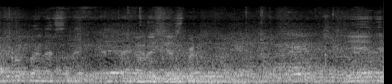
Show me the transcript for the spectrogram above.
ఎంటర్ప్రైనర్స్ని ఎంత ఎంకరేజ్ చేసి పెట్టారు ఏది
